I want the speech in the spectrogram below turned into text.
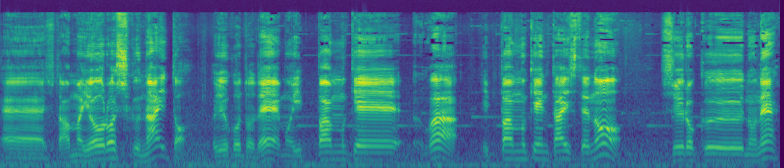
えー、ちょっとあんまよろしくないということで、もう一般向けは、一般向けに対しての収録のね、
